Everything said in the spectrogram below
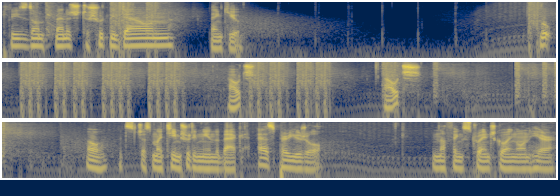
Please don't manage to shoot me down. Thank you. Whoa. Ouch. Ouch. Oh, it's just my team shooting me in the back, as per usual. Nothing strange going on here.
